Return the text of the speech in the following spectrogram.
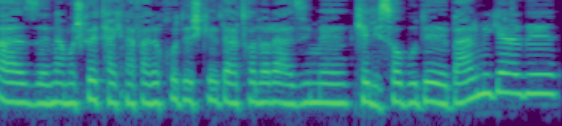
از نمایشگاه تک نفر خودش که در تالار عظیم کلیسا بوده برمیگرده.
